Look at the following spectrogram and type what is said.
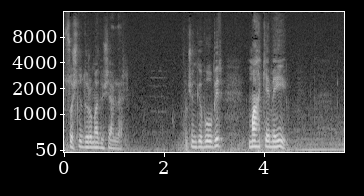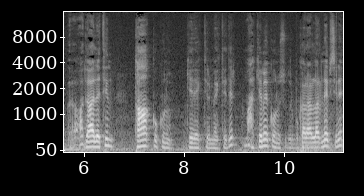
suçlu duruma düşerler. Çünkü bu bir mahkemeyi, adaletin tahakkukunu gerektirmektedir. Mahkeme konusudur. Bu kararların hepsini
